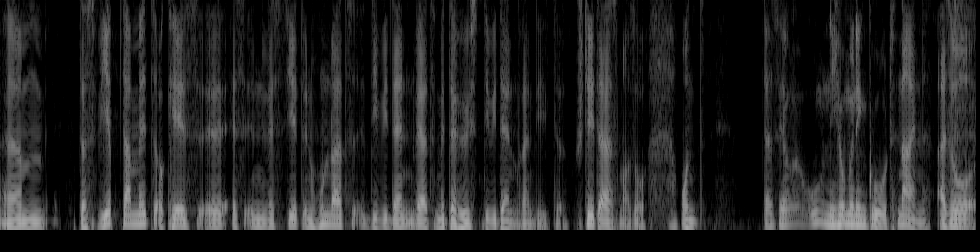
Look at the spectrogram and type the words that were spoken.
Ähm, das wirbt damit, okay, es, äh, es investiert in 100 Dividendenwerte mit der höchsten Dividendenrendite. Steht da erstmal so. Und Das ist ja nicht unbedingt gut. Nein, also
